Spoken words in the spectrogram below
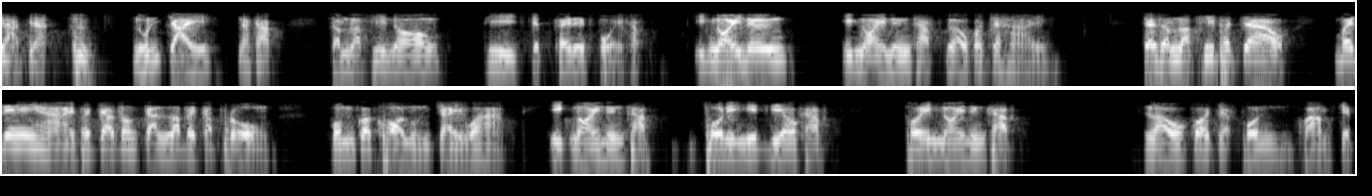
อยากจะหนุนใจนะครับสำหรับพี่น้องที่เจ็บไข้ได้ป่วยครับ อีกหน่อยหนึ่งอีกหน่อยหนึ่งครับ เราก็จะหาย แต่สำหรับที่พระเจ้าไม่ได้ให้หายพระเจ้าต้องการรับไปกับพระองค์ ผมก็ขอหนุนใจว่า อีกหน่อยหนึ่งครับทนอีกนิดเดียวครับทนอีกหน่อยหนึ่งครับ เราก็จะพ้นความเจ็บ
